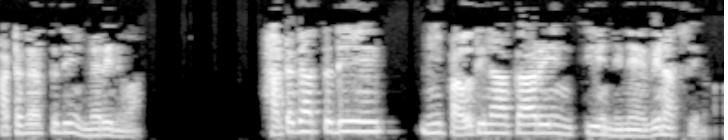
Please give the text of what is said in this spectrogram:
හටගත්ත දේ මැරෙනවා. හටගත්ත දේ මේ පවතින ආකාරයෙන් තියෙන්නේ නෑ වෙනස් වෙනවා.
